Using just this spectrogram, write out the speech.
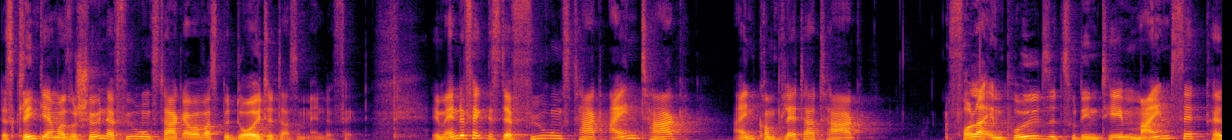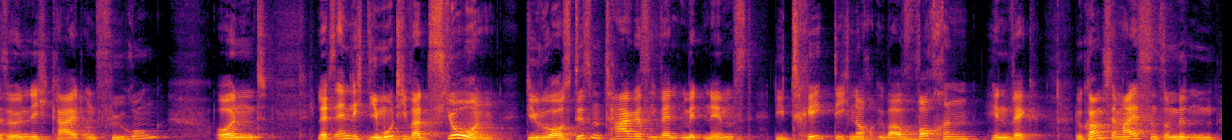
das klingt ja immer so schön, der Führungstag, aber was bedeutet das im Endeffekt? Im Endeffekt ist der Führungstag ein Tag, ein kompletter Tag voller Impulse zu den Themen Mindset, Persönlichkeit und Führung und letztendlich die Motivation, die du aus diesem Tagesevent mitnimmst, die trägt dich noch über Wochen hinweg. Du kommst ja meistens so mit ein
